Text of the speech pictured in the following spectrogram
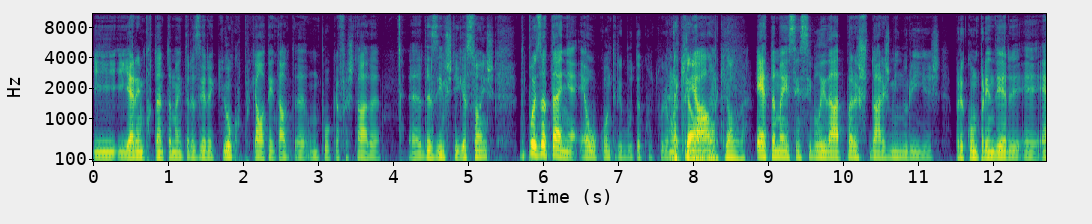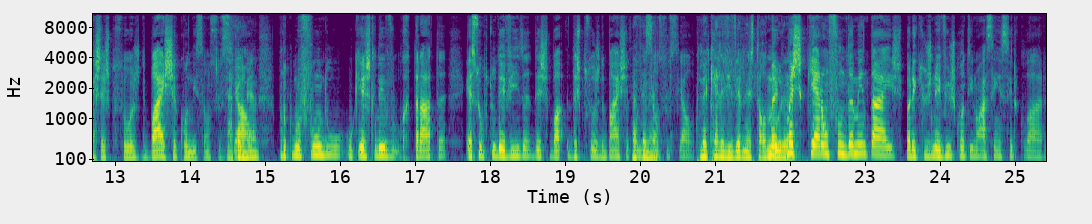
E, e, era importante também trazer a Kyoko, porque ela tem estado uh, um pouco afastada uh, das investigações. Depois a Tânia é o contributo à cultura material, arqueóloga. é também a sensibilidade para estudar as minorias, para compreender uh, estas pessoas de baixa condição social, Exatamente. porque no fundo o que este livro retrata é sobretudo a vida das, das pessoas de baixa Exatamente. condição social. Como é que era viver nesta altura? Mas, mas, que eram fundamentais para que os navios continuassem a circular.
